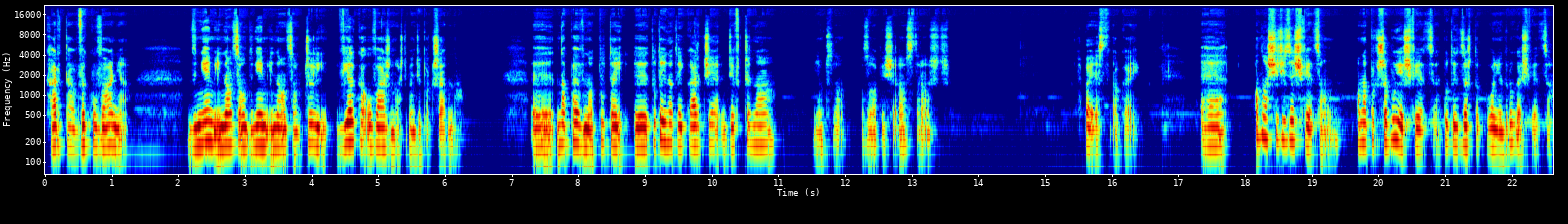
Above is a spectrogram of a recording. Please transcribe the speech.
karta wykuwania dniem i nocą, dniem i nocą, czyli wielka uważność będzie potrzebna na pewno tutaj, y, tutaj na tej karcie dziewczyna, nie wiem czy to złapie się ostrość. Chyba jest ok. E, ona siedzi ze świecą. Ona potrzebuje świecy. Tutaj zresztą płonie druga świeca.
